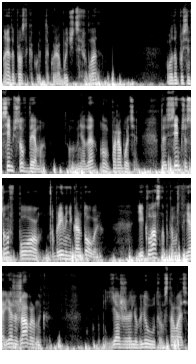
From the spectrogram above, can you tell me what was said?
есть? Ну, это просто какой-то такой рабочий циферблат. Вот, допустим, в 7 часов демо у меня, да? Ну, по работе. То есть в 7 часов по времени Кордовы. И классно, потому что я, я же жаворонок. Я же люблю утром вставать.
